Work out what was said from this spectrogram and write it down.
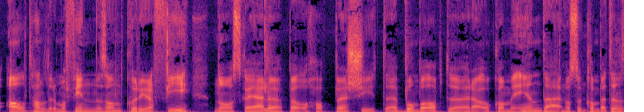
Og alt handler om å finne sånn koreografi. Nå skal jeg løpe og hoppe, skyte, bombe opp døra og komme inn der, og så komme til,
